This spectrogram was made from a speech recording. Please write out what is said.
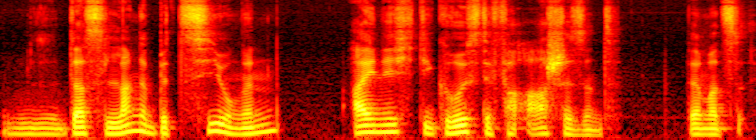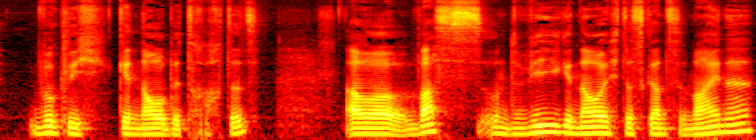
dass lange Beziehungen eigentlich die größte Verarsche sind, wenn man es wirklich genau betrachtet. Aber was und wie genau ich das Ganze meine,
